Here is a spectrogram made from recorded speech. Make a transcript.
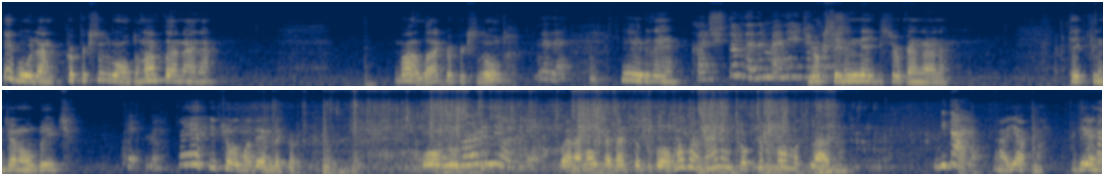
Eh bu Ulem köpüksüz mü oldu? Ne yaptı anneannem? Vallahi köpüksüz oldu. Neden? Ne bileyim. Karıştır dedim ben iyice Yok karıştır- seninle ilgisi yok anneanne. Tek fincan olduğu için. Etme. Eh hiç olmadı hem de köpük. Oldu. Beni görmüyordu. Var ama o kadar köpük olmaz anneannem. Çok köpük olması lazım. Bir daha yap. Ha yapma. Sen Ziyan, at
